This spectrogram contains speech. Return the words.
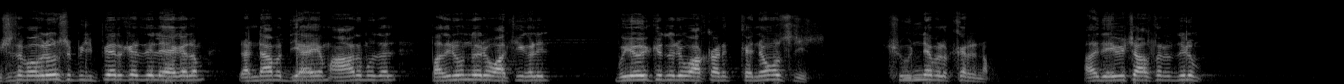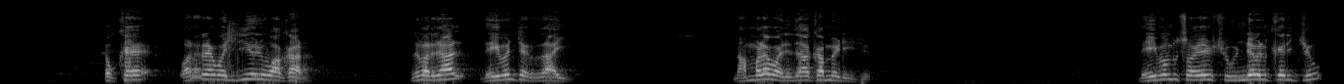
വിശുദ്ധ പൗലോസ് പിലിപ്പേർക്കെഴുതിയ ലേഖനം രണ്ടാം അധ്യായം ആറ് മുതൽ പതിനൊന്ന് വരെ വാക്യങ്ങളിൽ ഉപയോഗിക്കുന്ന ഒരു വാക്കാണ് കെനോസിസ് ശൂന്യവൽക്കരണം. അത് ദൈവശാസ്ത്രത്തിലും ഒക്കെ വളരെ വലിയൊരു വാക്കാണ്. എന്ന് പറഞ്ഞാൽ ദൈവം ചെറുതായി. നമ്മളെ വലുതാക്കാൻ വേണ്ടിയിട്ട്. ദൈവം സ്വയം ശൂന്യവൽക്കരിച്ചു.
